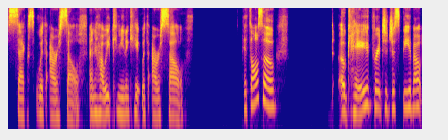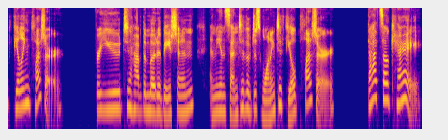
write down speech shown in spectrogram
sex with ourself and how we communicate with ourself. It's also okay for it to just be about feeling pleasure, for you to have the motivation and the incentive of just wanting to feel pleasure. That's okay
